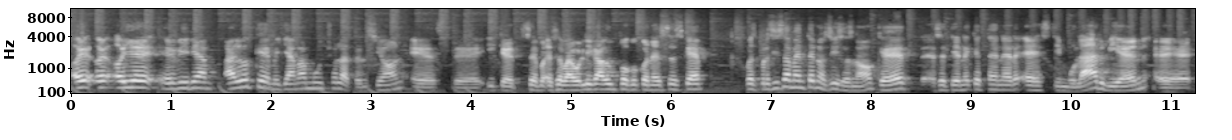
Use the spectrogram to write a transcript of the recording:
Oye, oye, eh, Miriam, algo que me llama mucho la atención este, y que se, se va ligado un poco con esto es que, pues precisamente nos dices, ¿no? Que se tiene que tener, estimular bien eh,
